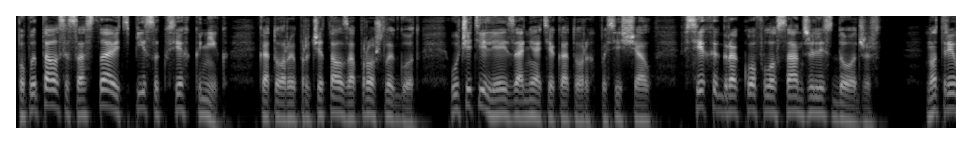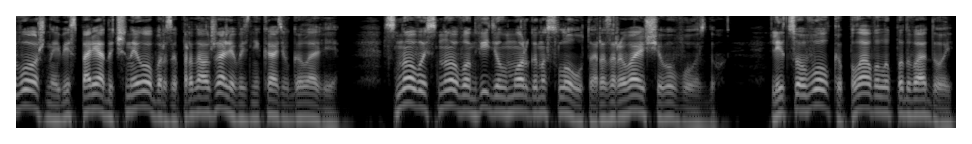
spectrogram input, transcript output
Попытался составить список всех книг, которые прочитал за прошлый год, учителей, занятия которых посещал, всех игроков Лос-Анджелес Доджерс. Но тревожные, беспорядочные образы продолжали возникать в голове. Снова и снова он видел Моргана Слоута, разрывающего воздух. Лицо волка плавало под водой,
